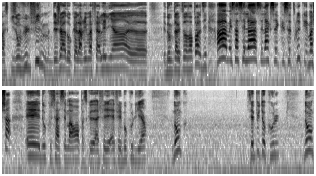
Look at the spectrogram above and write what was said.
parce qu'ils ont vu le film déjà, donc elle arrive à faire les liens. Euh, et donc de temps en temps, elle dit Ah, mais ça c'est là, c'est là que c'est ce truc et machin. Et donc c'est assez marrant parce qu'elle fait, beaucoup de liens. Donc c'est plutôt cool. Donc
